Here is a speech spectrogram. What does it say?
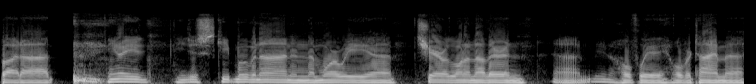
But uh, you know, you you just keep moving on, and the more we uh, share with one another, and uh, you know, hopefully over time, uh,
